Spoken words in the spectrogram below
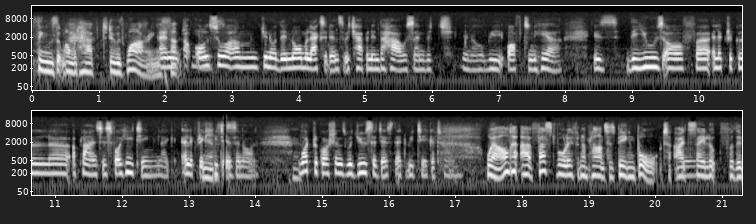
things that one would have to do with wiring as And such. uh, also, um, you know, the normal accidents which happen in the house and which, you know, we often hear is the use of uh, electrical uh, appliances for heating, like electric Yes. heaters and all. What precautions would you suggest that we take at home? Well, uh, first of all, if an appliance is being bought, I'd say look for the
